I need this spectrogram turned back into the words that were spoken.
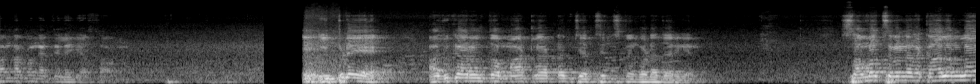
సందర్భంగా తెలియజేస్తా ఉన్నాను. ఇప్పుడే అధికారులతో మాట్లాడటం చర్చించడం కూడా జరిగింది. సంవత్సరన్నర కాలంలో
